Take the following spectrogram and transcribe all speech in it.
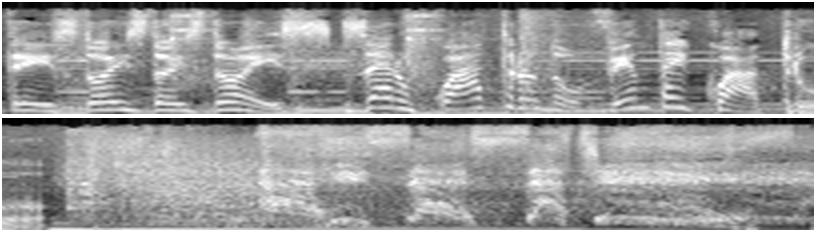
três dois dois dois zero quatro noventa e quatro. RC sete.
